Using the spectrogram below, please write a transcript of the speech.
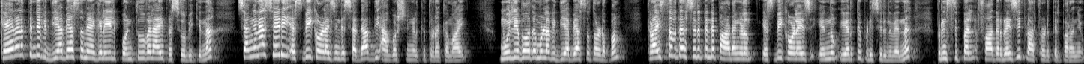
കേരളത്തിന്റെ വിദ്യാഭ്യാസ മേഖലയിൽ പൊൻതൂവലായി പ്രശോഭിക്കുന്ന ചങ്ങനാശ്ശേരി എസ് ബി കോളേജിന്റെ ശതാബ്ദി ആഘോഷങ്ങൾക്ക് തുടക്കമായി. മൂല്യബോധമുള്ള വിദ്യാഭ്യാസത്തോടൊപ്പം ക്രൈസ്തവ ദർശനത്തിന്റെ പാഠങ്ങളും എസ് ബി കോളേജ് എന്നും ഉയർത്തിപ്പിടിച്ചിരുന്നുവെന്ന് പ്രിൻസിപ്പൽ ഫാദർ റെജി പ്ലാത്തോടത്തിൽ പറഞ്ഞു.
